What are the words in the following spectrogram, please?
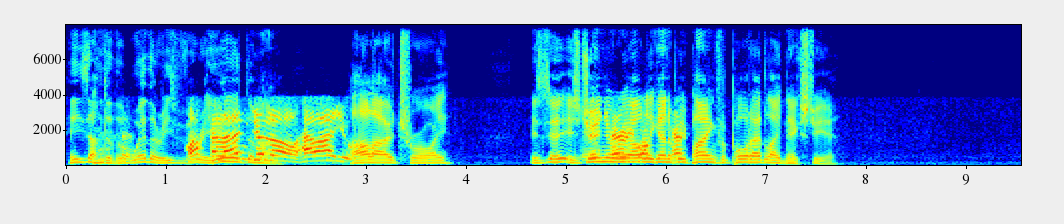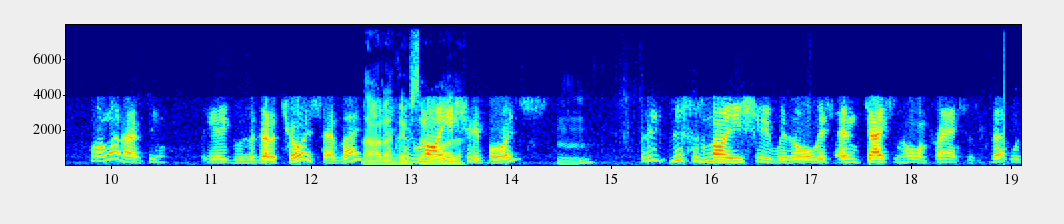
he's under the weather. He's very ill at the moment. how are you? Hello, Troy. Is is Yeah, Junior very Rioli well. going to be playing for Port Adelaide next year? I don't think the Eagles have got a choice, have they? No, I don't this think is so my either. issue, boys. Mm. This, this is my issue with all this, and Jason Horne-Francis. That was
